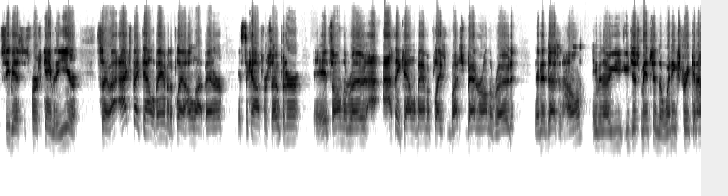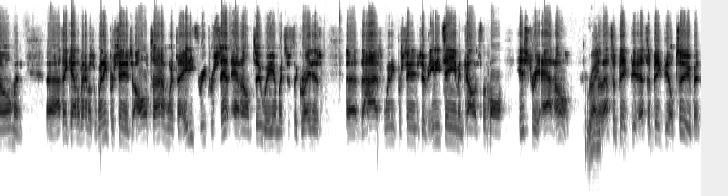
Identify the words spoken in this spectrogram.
CBS's first game of the year. So I, expect Alabama to play a whole lot better. It's the conference opener. It's on the road. I, I think Alabama plays much better on the road than it does at home, even though you, you just mentioned the winning streak at home. And uh, I think Alabama's winning percentage all time went to 83% at home, too, William, which is the greatest, uh, the highest winning percentage of any team in college football history at home. Right. So that's a big that's a big deal too. But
